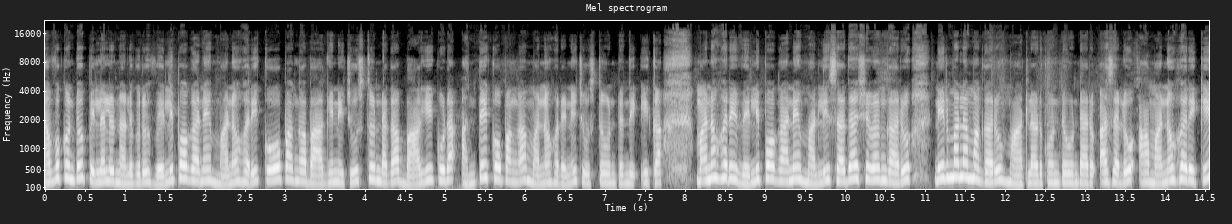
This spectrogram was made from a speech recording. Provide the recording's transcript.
నవ్వుకుంటూ పిల్లలు నలుగురు వెళ్ళిపోగానే మనోహరి కోపంగా బాగిని చూస్తుండగా బాగి కూడా అంతే కోపంగా మనోహరిని చూస్తూ ఉంటుంది. ఇక మనోహరి వెళ్ళిపోగానే మళ్ళీ సదాశివం గారు నిర్మలమ్మ గారు మాట్లాడుకుంటూ ఉంటారు. అసలు ఆ మనోహరికి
